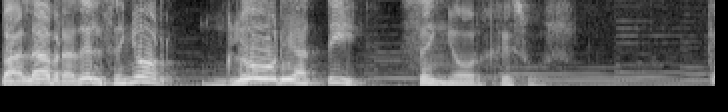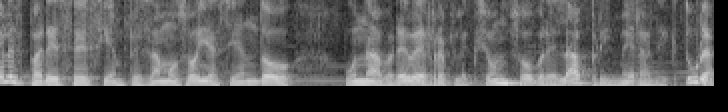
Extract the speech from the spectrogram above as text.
Palabra del Señor, gloria a ti, Señor Jesús. ¿Qué les parece si empezamos hoy haciendo una breve reflexión sobre la primera lectura?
